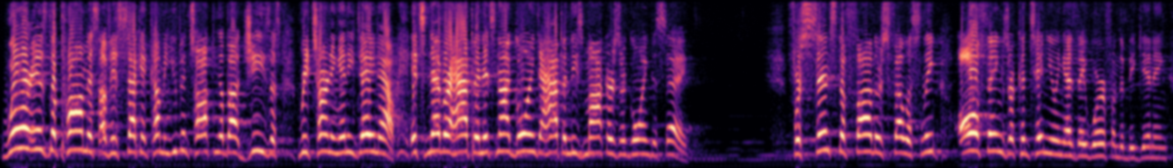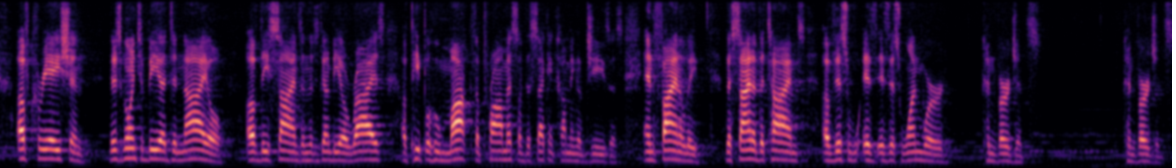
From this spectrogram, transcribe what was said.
Where is the promise of his second coming? You've been talking about Jesus returning any day now. It's never happened. It's not going to happen. These mockers are going to say. For since the fathers fell asleep, all things are continuing as they were from the beginning of creation. There's going to be a denial of these signs, and there's going to be a rise of people who mock the promise of the second coming of Jesus. And finally, the sign of the times of this is, is this one word convergence convergence.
